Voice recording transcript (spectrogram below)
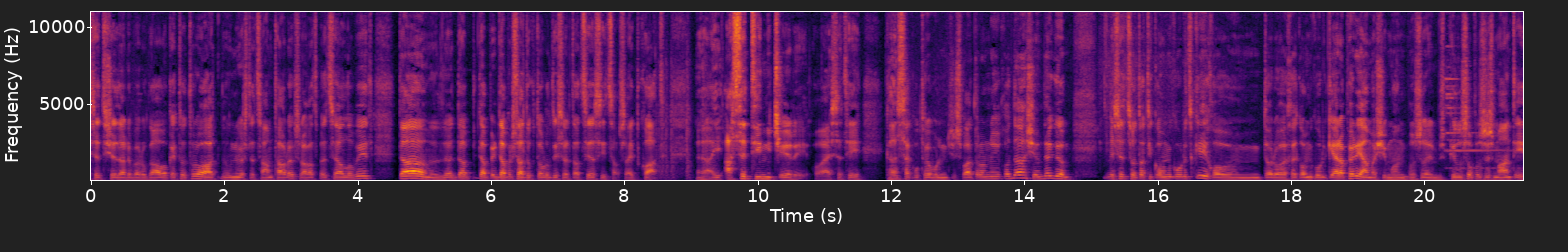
ესეთი შედარება რო გავაკეთოთ, რომ უნივერსიტეტს ამთავრებს რაღაც სპეციალობით და და პირდაპირ სადოქტორო დისერტაციას იცავს, აი თქვა. აი ასეთი ნიჭიერი იყო, აი ესეთი განსაკუთრებული ნიჭის პატრონი იყო და შემდეგ ესეც ცოტათი კომიკურიც კი იყო, იმიტომ რომ ახლა კომიკური კი არაფერი ამაში ფილოსოფოსის მანტიი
